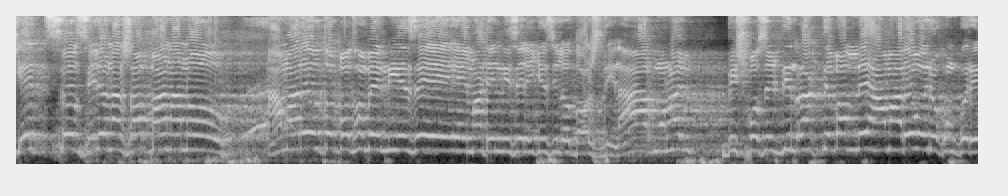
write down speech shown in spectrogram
কিচ্ছু ছিল না, সব বানানো। আমারেও তো প্রথমে নিয়েছে এই মাটির নিচে রেখেছিল দশ দিন। আর মনে হয় বিশ পঁচিশ দিন রাখতে পারলে আমারও ওই রকম করে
